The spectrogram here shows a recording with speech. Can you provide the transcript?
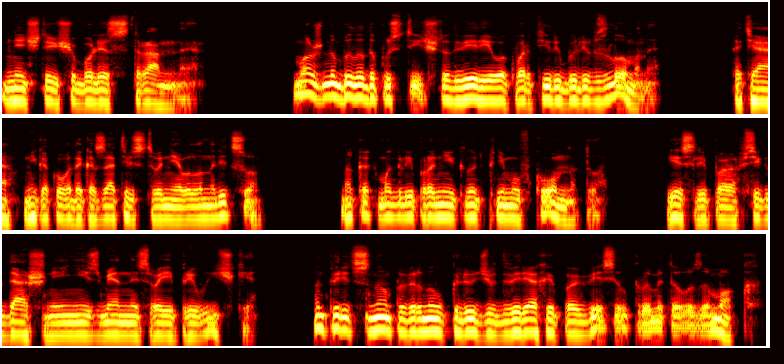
нечто еще более странное. Можно было допустить, что двери его квартиры были взломаны, хотя никакого доказательства не было налицо. Но как могли проникнуть к нему в комнату, если по всегдашней неизменной своей привычке он перед сном повернул ключ в дверях и повесил, кроме того, замок?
